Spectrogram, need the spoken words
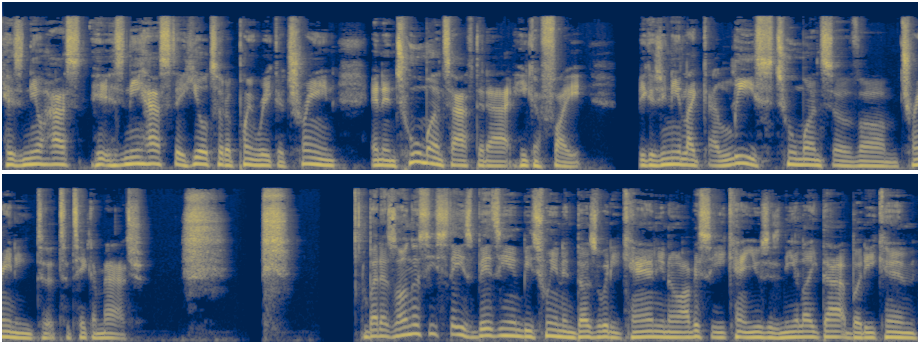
His knee has his knee has to heal to the point where he could train, and in two months after that, he can fight. because you need like at least two months of um, training to to take a match. But as long as he stays busy in between and does what he can, you know, obviously he can't use his knee like that, but he can,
